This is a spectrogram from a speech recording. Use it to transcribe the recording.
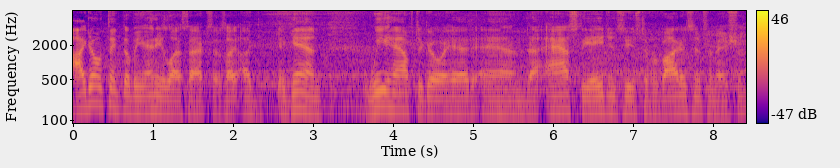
I don't think there'll be any less access. I, I, again, we have to go ahead and uh, ask the agencies to provide us information.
